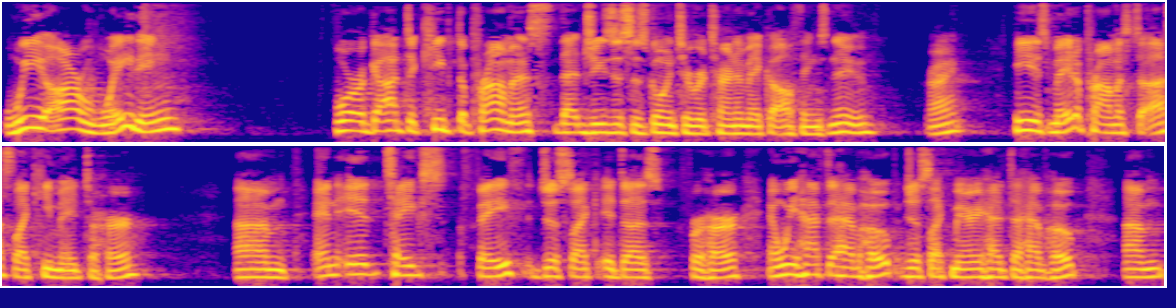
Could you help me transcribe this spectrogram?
we are waiting for God to keep the promise that Jesus is going to return and make all things new, right? He has made a promise to us like he made to her. Um, and it takes faith just like it does for her. And we have to have hope just like Mary had to have hope. Um,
